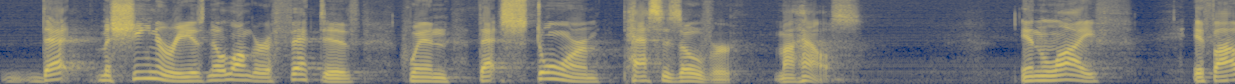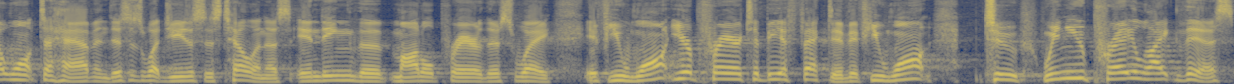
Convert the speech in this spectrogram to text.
That machinery is no longer effective when that storm passes over my house. In life, if I want to have, and this is what Jesus is telling us, ending the model prayer this way if you want your prayer to be effective, if you want to, when you pray like this,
